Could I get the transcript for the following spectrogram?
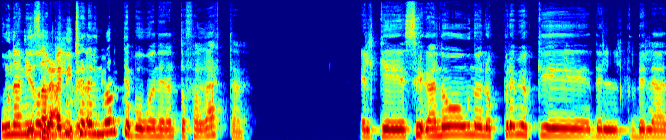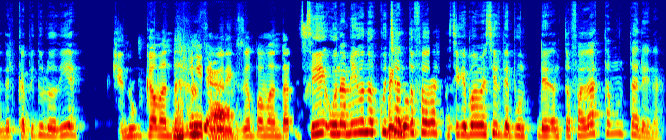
Un amigo que Felipe escucha en el también. norte, pues bueno, en Antofagasta. El que se ganó uno de los premios que del, de la- del capítulo 10. Que nunca mandaron Mira. su dirección para mandar. Sí, un amigo no escucha Tengo- Antofagasta, así que podemos decir de, de Antofagasta a Punta Arena.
